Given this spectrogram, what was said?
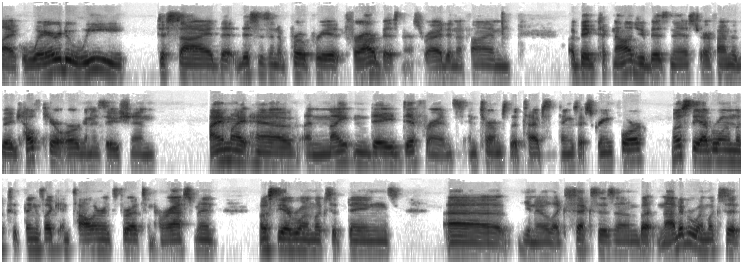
like where do we decide that this isn't appropriate for our business right? And if i'm a big technology business or if i'm a big healthcare organization i might have a night and day difference in terms of the types of things i screen for. Mostly everyone looks at things like intolerance threats and harassment. Mostly everyone looks at things uh, you know like sexism but not everyone looks at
